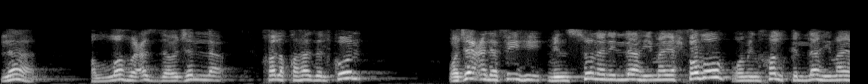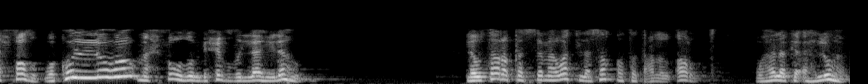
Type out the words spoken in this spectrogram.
لا الله عز وجل خلق هذا الكون وجعل فيه من سنن الله ما يحفظه ومن خلق الله ما يحفظه وكله محفوظ بحفظ الله له. لو ترك السماوات لسقطت على الأرض وهلك أهلها.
